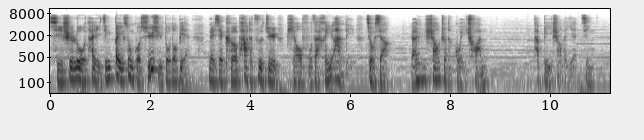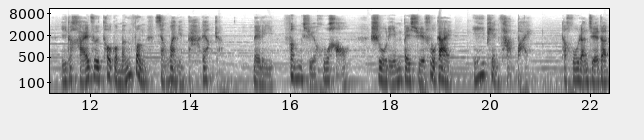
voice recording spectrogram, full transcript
启示录》他已经背诵过许许多多遍。那些可怕的字句漂浮在黑暗里，就像燃烧着的鬼船。他闭上了眼睛。一个孩子透过门缝向外面打量着，那里风雪呼号，树林被雪覆盖，一片惨白。他忽然觉得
